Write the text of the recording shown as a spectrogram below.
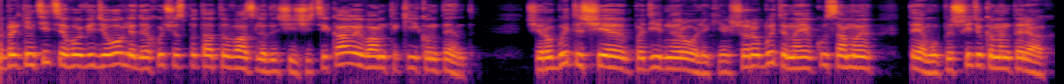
Наприкінці цього відеоогляду я хочу спитати у вас, глядачі, чи цікавий вам такий контент? Чи робити ще подібні ролики? Якщо робити, на яку саме тему? Пишіть у коментарях.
